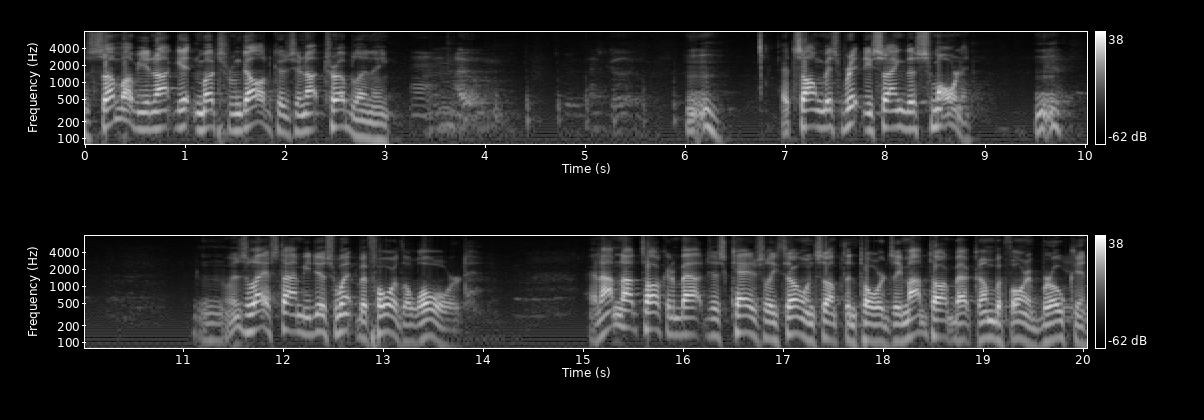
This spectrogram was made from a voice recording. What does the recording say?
some of you are not getting much from God because you're not troubling Him. Mm. Oh, that's good. Mm. That song Miss Brittany sang this morning. Mm. When's the last time you just went before the Lord? And I'm not talking about just casually throwing something towards Him. I'm talking about come before Him broken.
